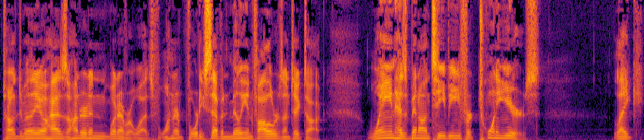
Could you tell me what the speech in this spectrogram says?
Charli D'Amelio has 100 and whatever it was, 147 million followers on TikTok. Wayne has been on TV for 20 years. Like,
